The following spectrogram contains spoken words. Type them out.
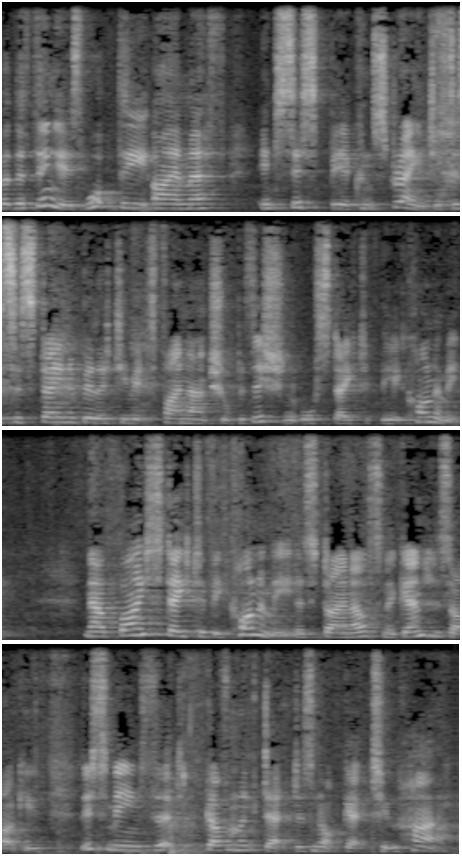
But the thing is, what the IMF insists be a constraint is the sustainability of its financial position or state of the economy. Now, by state of economy, as Diane Elson again has argued, this means that government debt does not get too high.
